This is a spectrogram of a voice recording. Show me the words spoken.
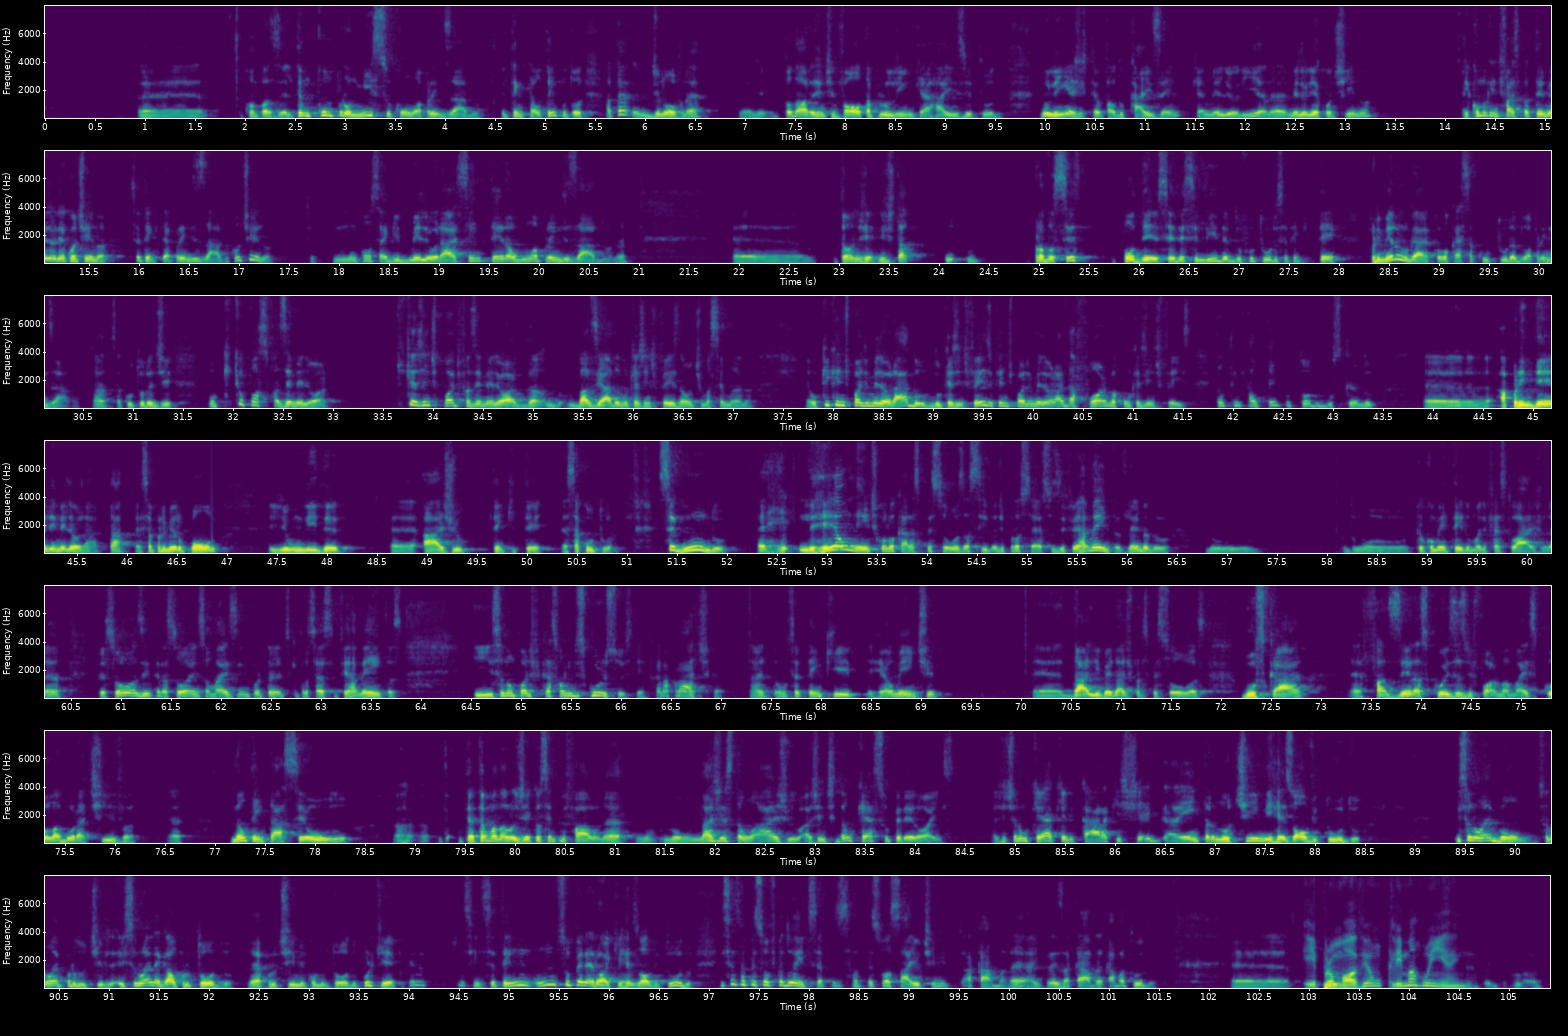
é, como posso dizer, ele tem um compromisso com o aprendizado. Ele tem que estar o tempo todo, até, de novo, né? Toda hora a gente volta para o Lean, que é a raiz de tudo. No Lean, a gente tem o tal do Kaizen, que é melhoria, né? Melhoria contínua. E como que a gente faz para ter melhoria contínua? Você tem que ter aprendizado contínuo. Você não consegue melhorar sem ter algum aprendizado, né? É, então a gente está para você poder ser esse líder do futuro, você tem que ter, em primeiro lugar, colocar essa cultura do aprendizado, tá? Essa cultura de o que, que eu posso fazer melhor? O que, que a gente pode fazer melhor baseado no que a gente fez na última semana? O que, que a gente pode melhorar do, do que a gente fez, o que a gente pode melhorar da forma com que a gente fez. Então tem que estar o tempo todo buscando é, aprender e melhorar, tá? Esse é o primeiro ponto. E um líder é, ágil tem que ter essa cultura. Segundo, é re realmente colocar as pessoas acima de processos e ferramentas. Lembra do, do, do, que eu comentei do manifesto ágil, né? Pessoas e interações são mais importantes que processos e ferramentas. E isso não pode ficar só no discurso, isso tem que ficar na prática. Tá? Então você tem que realmente é, dar liberdade para as pessoas, buscar é, fazer as coisas de forma mais colaborativa, né? não tentar ser o. Tem até uma analogia que eu sempre falo, né? No, na gestão ágil, a gente não quer super-heróis. A gente não quer aquele cara que chega, entra no time e resolve tudo. Isso não é bom, isso não é produtivo, isso não é legal para o todo, né? Para o time como um todo. Por quê? Porque assim, você tem um super-herói que resolve tudo, e se essa pessoa fica doente, se essa pessoa sai, o time acaba, né? A empresa acaba, acaba tudo. É... E promove um clima ruim ainda.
